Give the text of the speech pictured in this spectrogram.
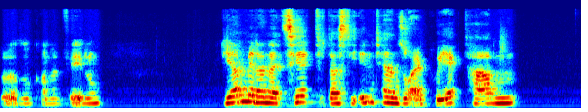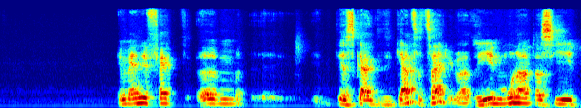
oder so, Content-Veredelung. Die haben mir dann erzählt, dass die intern so ein Projekt haben, im Endeffekt ähm, das, die ganze Zeit über, also jeden Monat, dass sie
